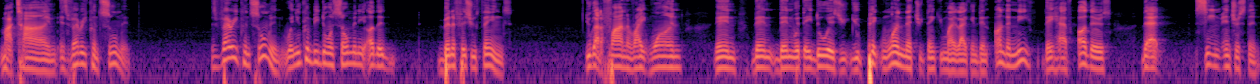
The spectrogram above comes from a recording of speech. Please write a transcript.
my time. It's very consuming. It's very consuming when you can be doing so many other beneficial things. You got to find the right one. Then, then, then what they do is you you pick one that you think you might like, and then underneath they have others that seem interesting.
